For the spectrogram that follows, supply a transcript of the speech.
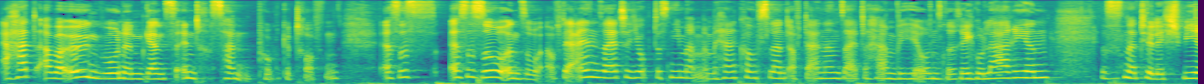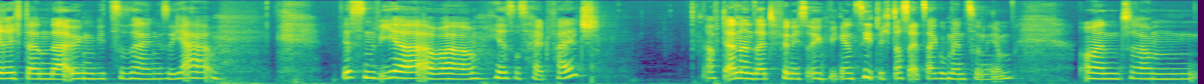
Er hat aber irgendwo einen ganz interessanten Punkt getroffen. Es ist, es ist so und so. Auf der einen Seite juckt es niemandem im Herkunftsland, auf der anderen Seite haben wir hier unsere Regularien. Es ist natürlich schwierig, dann da irgendwie zu sagen, so ja, wissen wir, aber hier ist es halt falsch. Auf der anderen Seite finde ich es irgendwie ganz niedlich, das als Argument zu nehmen. Und ähm,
